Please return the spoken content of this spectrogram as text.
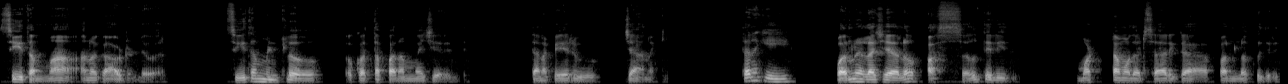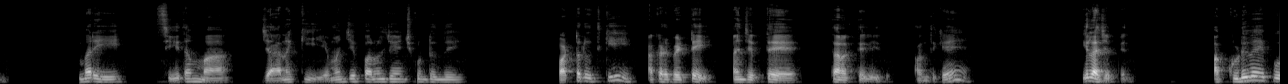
సీతమ్మ అని ఒక ఆవిడ ఉండేవారు. సీతమ్మ ఇంట్లో ఒక కొత్త పనమ్మాయి చేరింది. తన పేరు జానకి. తనకి పనులు ఎలా చేయాలో అస్సలు తెలియదు మొట్టమొదటిసారిగా పనిలో కుదిరింది. మరి సీతమ్మ జానకి ఏమని చెప్పి పనులు చేయించుకుంటుంది? బట్టలు ఉతికి అక్కడ పెట్టేయి అని చెప్తే తనకు తెలియదు అందుకే ఇలా చెప్పింది. ఆ కుడివైపు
